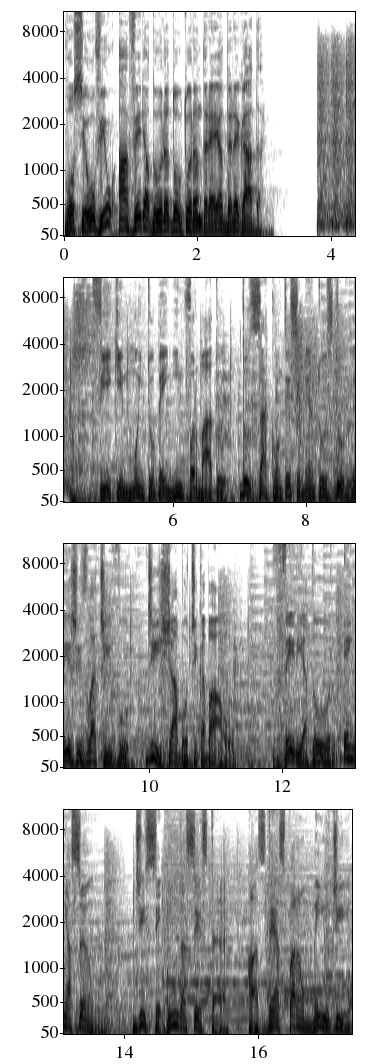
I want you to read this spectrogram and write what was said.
Você ouviu a vereadora doutora Andréa Delegada. Fique muito bem informado dos acontecimentos do Legislativo de Jaboticabal. Vereador em Ação. De segunda a sexta, às 10 para o meio-dia.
